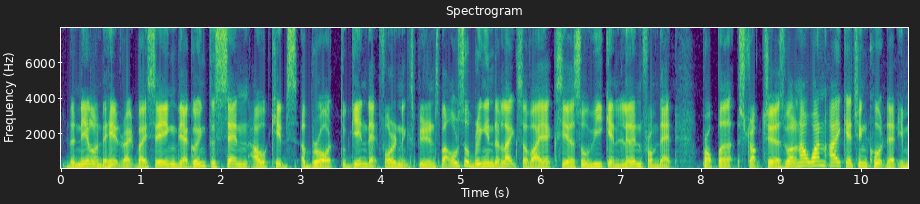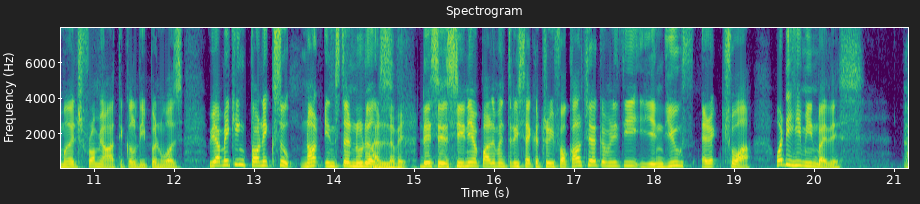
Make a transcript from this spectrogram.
the nail on the head, right? By saying they are going to send our kids abroad to gain that foreign experience, but also bring in the likes of Ajax here so we can learn from that proper structure as well. Now, one eye catching quote that emerged from your article, Deepan, was We are making tonic soup, not instant noodles. I love it. This is Senior Parliamentary Secretary for Culture, Community and Youth, Eric Chua. What did he mean by this?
